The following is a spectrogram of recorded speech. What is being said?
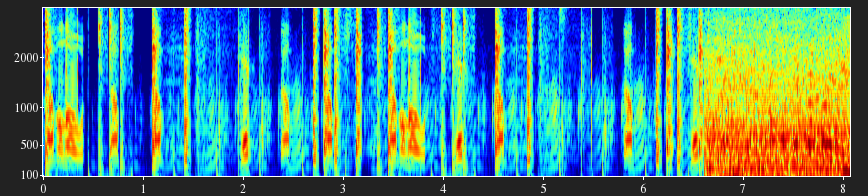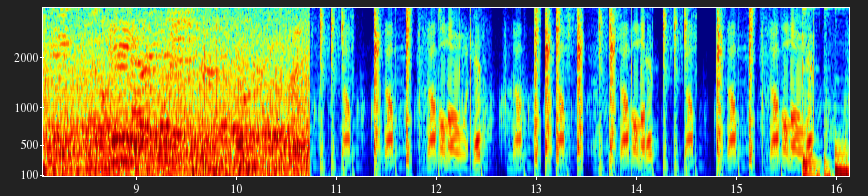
double O, double hip, double O, hip, double hip. Double O, hip, double O, hip, double O, hip.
